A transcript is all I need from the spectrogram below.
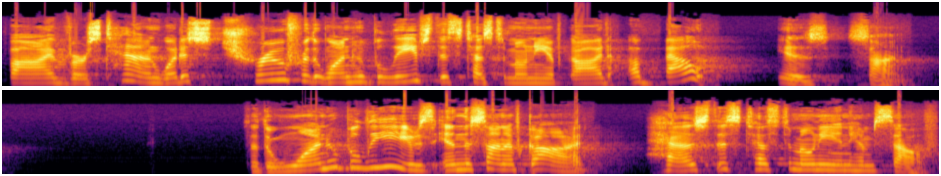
5, verse 10, what is true for the one who believes this testimony of God about his son? So the one who believes in the Son of God has this testimony in himself.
